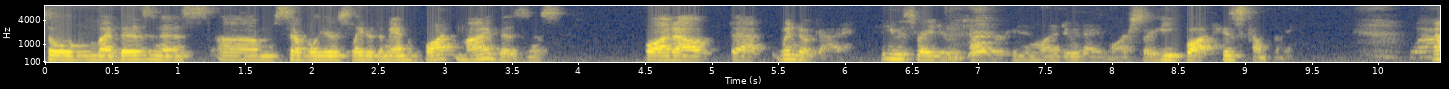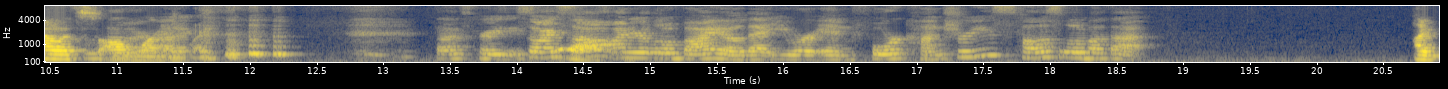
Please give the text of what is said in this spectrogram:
sold my business, um, several years later, the man who bought my business bought out that window guy. He was ready to retire. He didn't want to do it anymore. So he bought his company. Wow, Now it's all one anyway. that's crazy. So I saw on your little bio that you were in four countries. Tell us a little about that. I,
